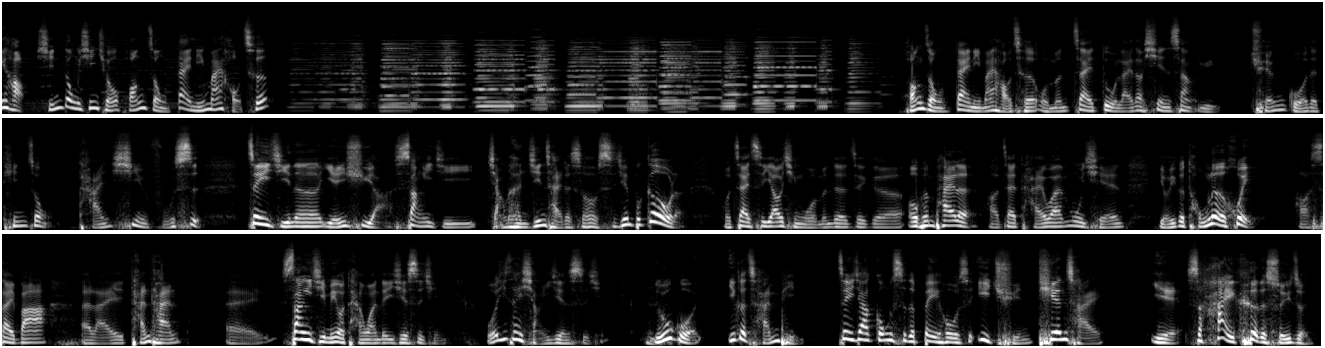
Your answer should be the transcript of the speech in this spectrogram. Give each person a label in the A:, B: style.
A: 你好，行动星球黄总带您买好车。黄总带你买好车，我们再度来到线上，与全国的听众谈幸福事。这一集呢，延续啊上一集讲的很精彩的时候，时间不够了，我再次邀请我们的这个 Open Pilot 啊，在台湾目前有一个同乐会，好赛巴呃来谈谈。呃，上一集没有谈完的一些事情，我一直在想一件事情：如果一个产品，这家公司的背后是一群天才，也是骇客的水准，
